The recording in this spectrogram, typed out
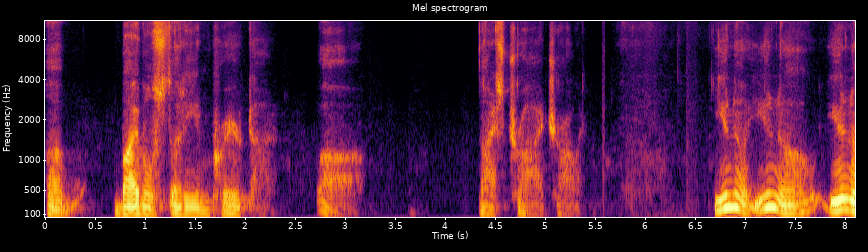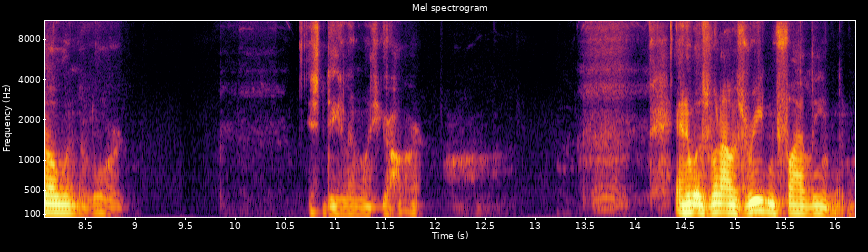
uh, Bible study and prayer time? Oh, nice try, Charlie. You know, you know, you know when the Lord is dealing with your heart. And it was when I was reading Philemon,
